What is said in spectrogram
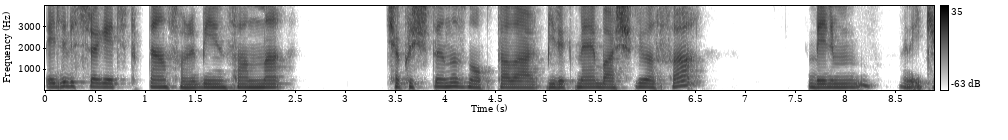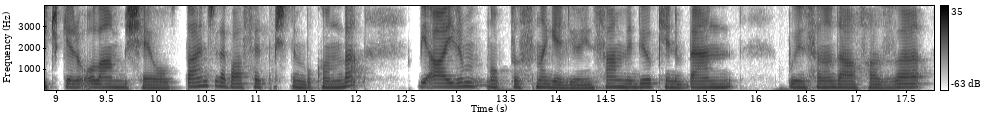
belli bir süre geçtikten sonra bir insanla çakıştığınız noktalar birikmeye başlıyorsa benim hani iki üç kere olan bir şey oldu. Daha önce de bahsetmiştim bu konuda. Bir ayrım noktasına geliyor insan ve diyor ki hani ben bu insana daha fazla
